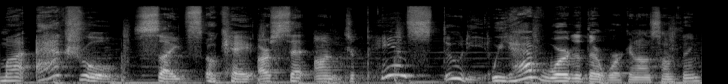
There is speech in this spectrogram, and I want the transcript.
My actual sights, okay, are set on Japan Studio. We have word that they're working on something,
